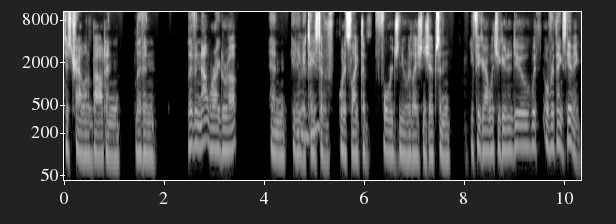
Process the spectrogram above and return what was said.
just traveling about and living, living not where I grew up, and getting mm-hmm. a taste of what it's like to forge new relationships. And you figure out what you're going to do with over Thanksgiving.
